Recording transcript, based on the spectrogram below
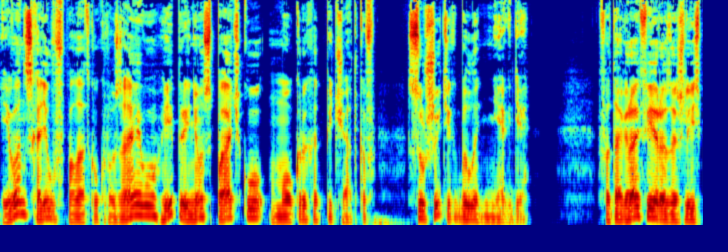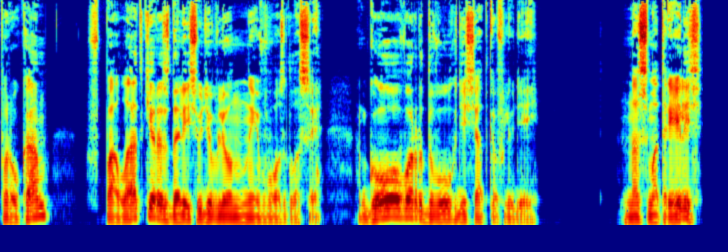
Иван сходил в палатку к Рузаеву и принес пачку мокрых отпечатков. Сушить их было негде. Фотографии разошлись по рукам, в палатке раздались удивленные возгласы. Говор двух десятков людей. «Насмотрелись?»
